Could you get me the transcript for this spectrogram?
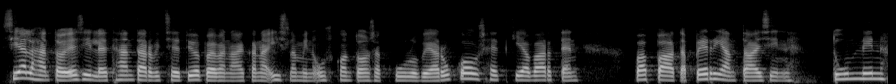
Siellä hän toi esille, että hän tarvitsee työpäivän aikana islamin uskontonsa kuuluvia rukoushetkiä varten vapaata perjantaisin tunnin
